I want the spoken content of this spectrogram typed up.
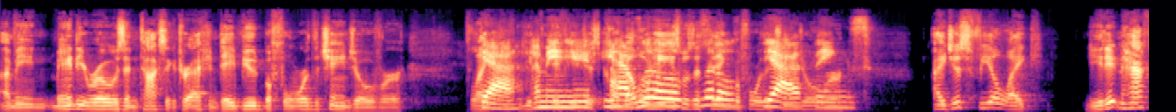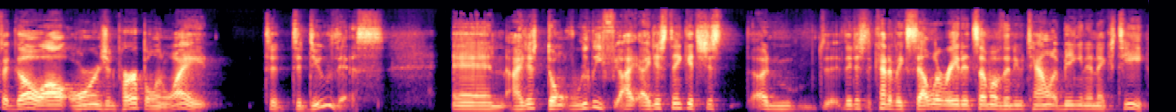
I mean, Mandy Rose and Toxic Attraction debuted before the changeover. Like, yeah, you- I mean, if you, just- you Carmelo little, Hayes was a little, thing before the yeah, changeover. things. I just feel like you didn't have to go all orange and purple and white to to do this, and I just don't really. Feel, I, I just think it's just uh, they just kind of accelerated some of the new talent being in NXT.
